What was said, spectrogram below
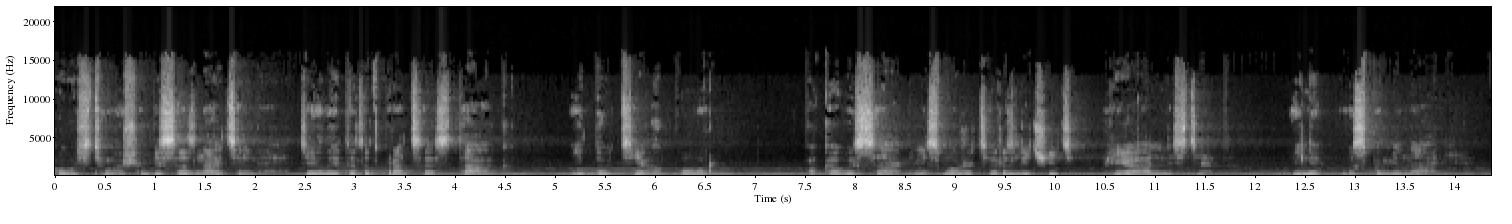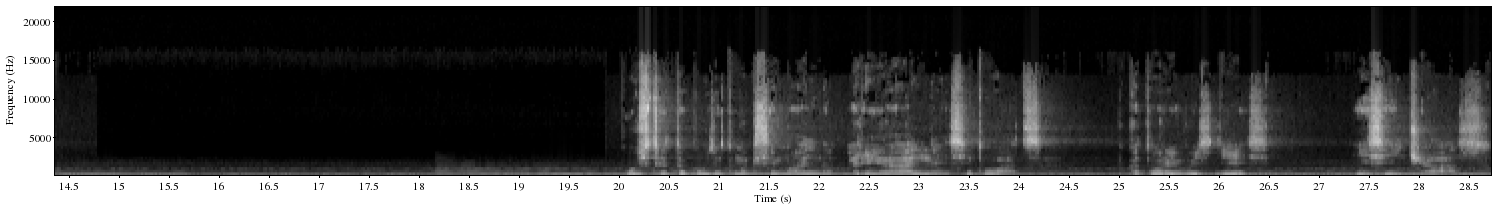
Пусть ваше бессознательное делает этот процесс так и до тех пор, пока вы сами не сможете различить реальность это или воспоминание. Пусть это будет максимально реальная ситуация, в которой вы здесь и сейчас.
